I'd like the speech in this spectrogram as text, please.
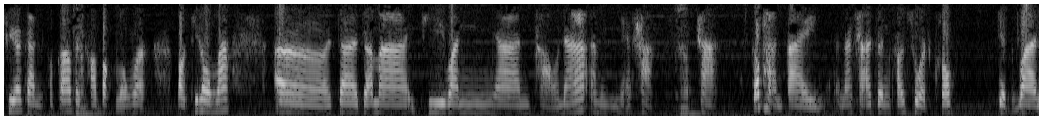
เชื่อกันเขาก็ไปครับเคาะบอกลงว่า บอกที่ลงว่า เอ่อจะจะมาอีกทีวันงานเผานะอะไรอย่างเงี้ยค่ะครับค่ะ ก็ผ่านไปนะคะ จนเขาสวดครบเจ็ดวัน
